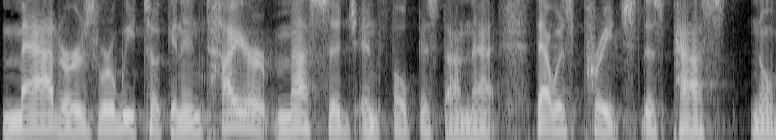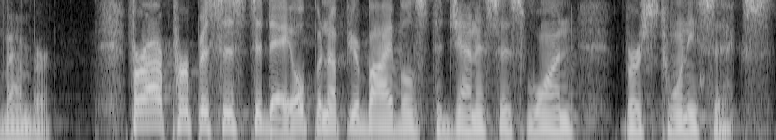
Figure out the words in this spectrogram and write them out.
Matters, where we took an entire message and focused on that. That was preached this past November. For our purposes today, open up your Bibles to Genesis 1, verse 26.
